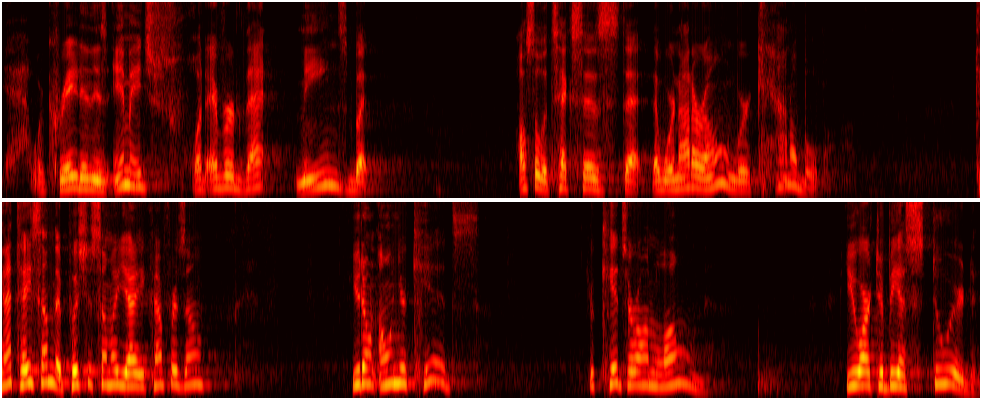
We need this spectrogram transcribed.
Yeah, we're created in His image, whatever that means, but also the text says that, that we're not our own, we're accountable. Can I tell you something that pushes some of you out of your comfort zone? You don't own your kids. Your kids are on loan. You are to be a steward.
